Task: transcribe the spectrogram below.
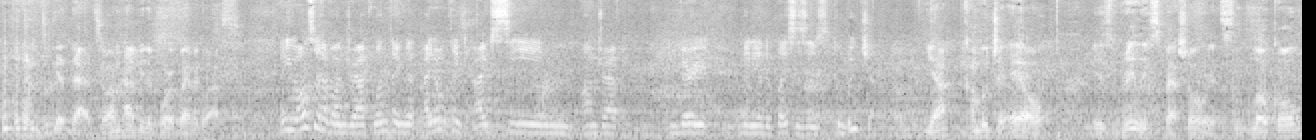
to get that. So I'm happy to pour it by the glass. And you also have on draft one thing that I don't think I've seen on draft in very many other places is kombucha. Yeah, kombucha ale is really special. It's local.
